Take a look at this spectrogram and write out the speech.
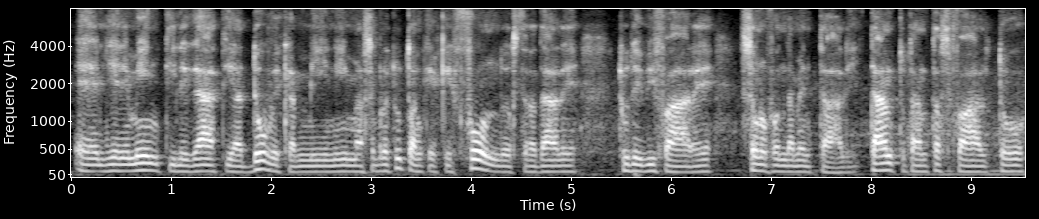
eh, gli elementi legati a dove cammini, ma soprattutto anche che fondo stradale tu devi fare, sono fondamentali. Tanto, tanto asfalto,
